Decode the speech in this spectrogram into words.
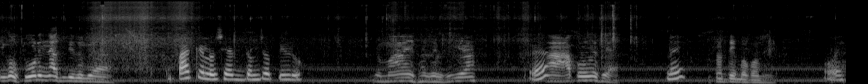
ઈકો તોડી નાખી દીધું બે પાકેલું છે એકદમ જો પીળું. માણે ખાધેલું છે? હા? આપણું નથી આ? નહીં? નથી બાપા ઓય.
